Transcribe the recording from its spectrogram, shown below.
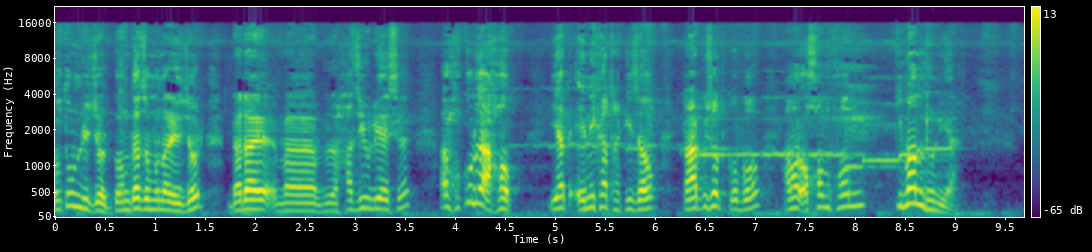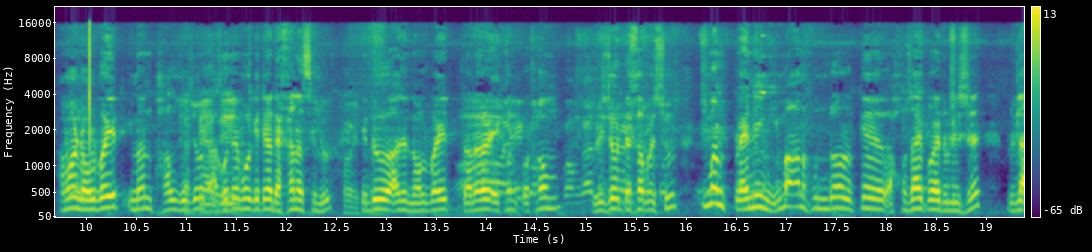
নতুন ৰিজৰ্ট গংগা যমুনা ৰিজৰ্ট দাদাই সাজি উলিয়াইছে। আৰু সকলোৱে আহক ইয়াত এনিশা থাকি যাওক। তাৰপিছত ক'ব আমাৰ অসমখন কিমান ধুনীয়া। আমাৰ নলবাৰীত ইমান ভাল ৰিজৰ্ট আগতে মই কেতিয়াও দেখা নাছিলোঁ। কিন্তু আজি নলবাৰীত দাদাৰ এইখন প্ৰথম ৰিজৰ্ট দেখা পাইছোঁ। ইমান প্লেনিং ইমান সুন্দৰকৈ সজাই পৰাই তুলিছে। গতিকে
